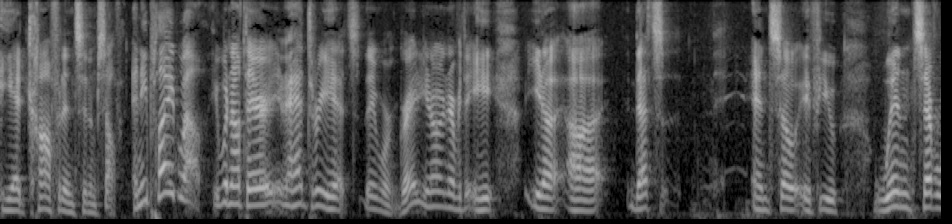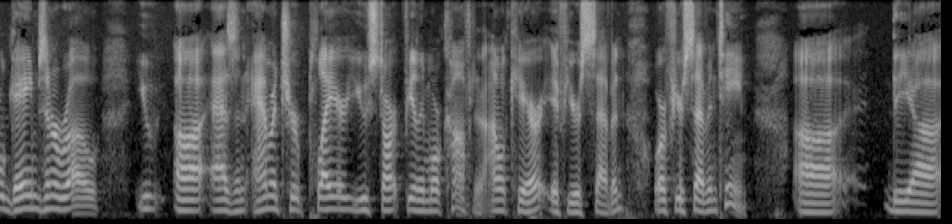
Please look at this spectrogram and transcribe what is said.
he had confidence in himself and he played well. He went out there and had three hits. They weren't great, you know, and everything. He, you know, uh, that's and so if you win several games in a row, you uh, as an amateur player, you start feeling more confident. I don't care if you're seven or if you're seventeen. Uh, the uh,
